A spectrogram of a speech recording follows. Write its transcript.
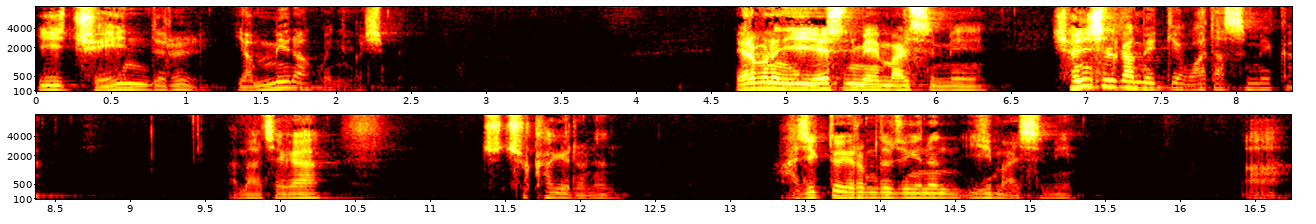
이 죄인들을 연민하고 있는 것입니다. 여러분은 이 예수님의 말씀이 현실감 있게 와닿습니까? 아마 제가 추측하기로는 아직도 여러분들 중에는 이 말씀이 아,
